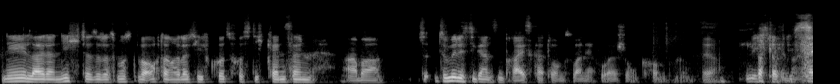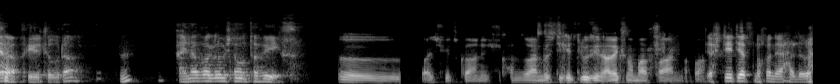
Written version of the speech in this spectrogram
Nee, leider nicht. Also das mussten wir auch dann relativ kurzfristig canceln. Aber zumindest die ganzen Preiskartons waren ja vorher schon gekommen. Ja. Ich glaube, einer fehlte, oder? Hm? Einer war, glaube ich, noch unterwegs. Äh, weiß ich jetzt gar nicht. Kann sein. Müsste ich jetzt Lucy und Alex nochmal fragen. Aber Der steht jetzt noch in der Halle.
